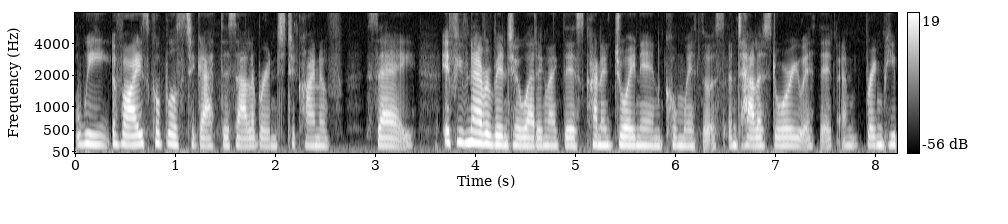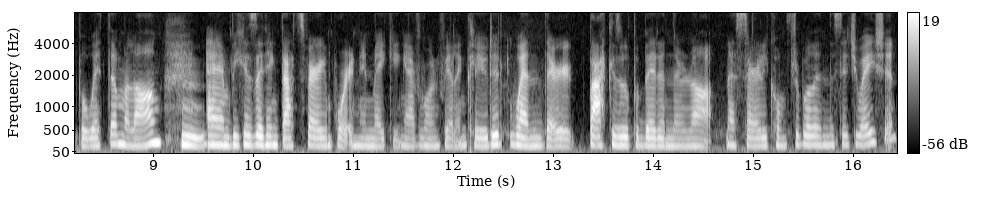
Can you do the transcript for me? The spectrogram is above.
we advise couples to get the celebrant to kind of say, if you've never been to a wedding like this, kind of join in, come with us and tell a story with it and bring people with them along. Um, because I think that's very important in making everyone feel included when their back is up a bit and they're not necessarily comfortable in the situation.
